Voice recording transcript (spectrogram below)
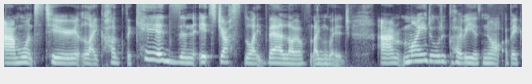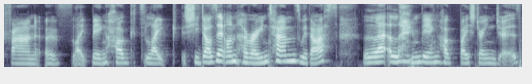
and wants to like hug the kids, and it's just like their love language. And my daughter Chloe is not a big fan of like being hugged, like she does it on her own terms with us, let alone being hugged by strangers.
